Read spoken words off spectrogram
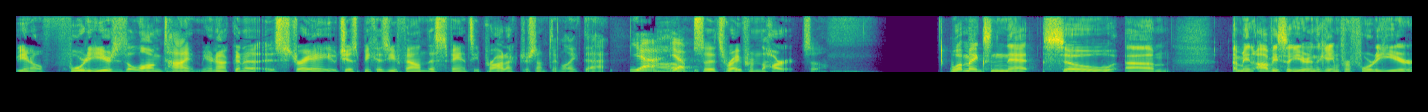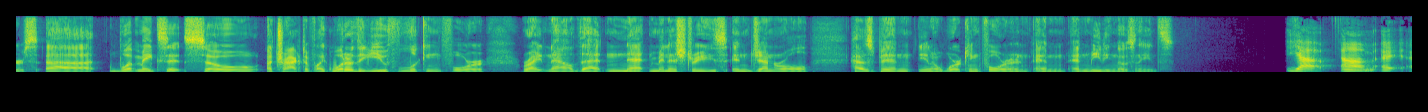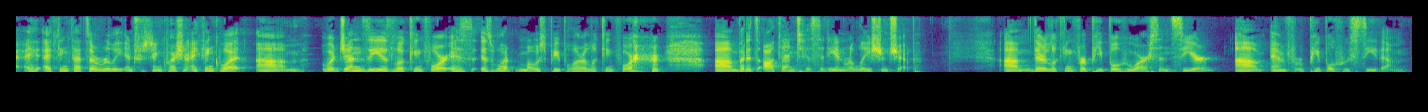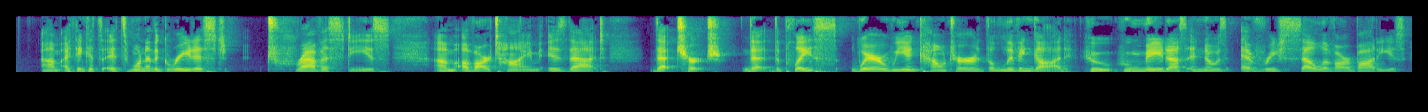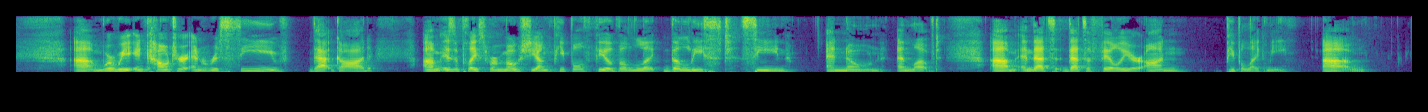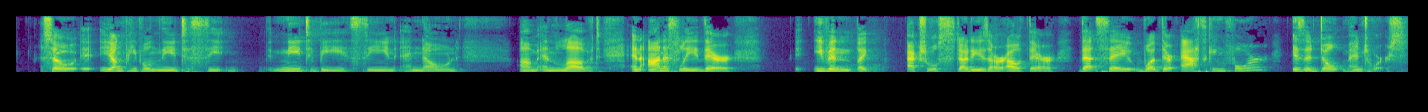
you know, 40 years is a long time. You're not going to stray just because you found this fancy product or something like that. Yeah. Um, yep. So it's right from the heart. So What makes net so? Um, I mean, obviously, you're in the game for 40 years. Uh, what makes it so attractive? Like, what are the youth looking for right now that Net Ministries in general has been, you know, working for and and and meeting those needs? Yeah, um, I, I, think that's a really interesting question. I think what um, what Gen Z is looking for is is what most people are looking for, um, but it's authenticity and relationship. Um, they're looking for people who are sincere um, and for people who see them. Um, I think it's it's one of the greatest travesties um, of our time is that that church that the place where we encounter the living God who who made us and knows every cell of our bodies um, where we encounter and receive that God, um, is a place where most young people feel the le- the least seen and known and loved, um, and that's that's a failure on people like me. Um, so young people need to see need to be seen and known um, and loved, and honestly, they're even like actual studies are out there that say what they're asking for is adult mentors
